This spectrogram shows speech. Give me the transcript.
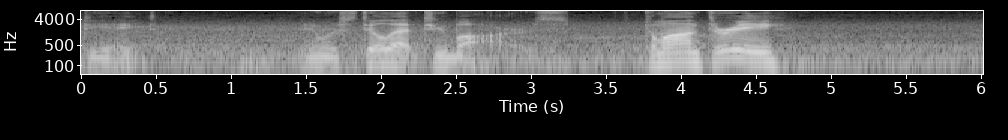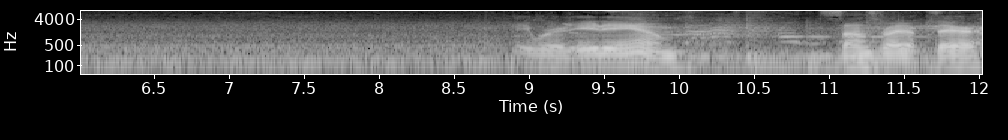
58. And we're still at two bars. Come on, three. Okay, we're at 8 a.m. Sun's right up there.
